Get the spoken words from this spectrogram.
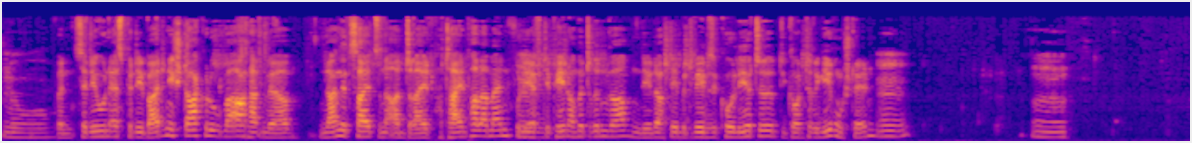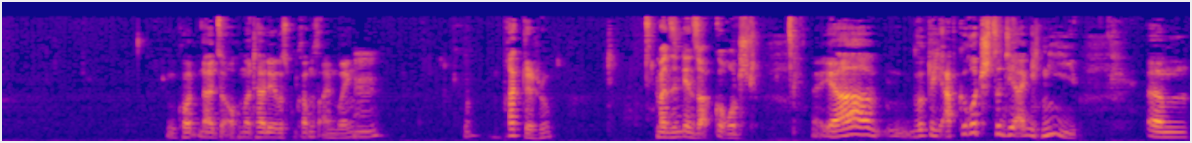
No. Wenn CDU und SPD beide nicht stark genug waren, hatten wir lange Zeit so eine Art Drei-Parteien-Parlament, wo die Mhm. FDP noch mit drin war. Und je nachdem, mit wem sie koalierte, die konnte die Regierung stellen. Mhm. Mhm. Und konnten also auch immer Teile ihres Programms einbringen. Mhm. Praktisch, ne? Man sind denen so abgerutscht. Ja, wirklich abgerutscht sind die eigentlich nie. Ähm,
